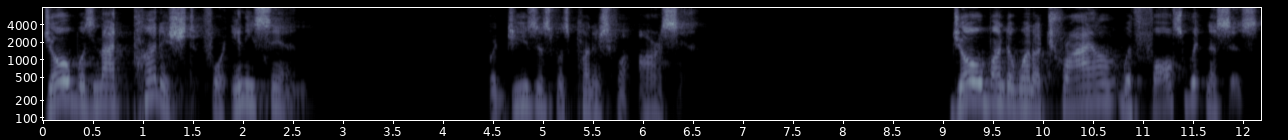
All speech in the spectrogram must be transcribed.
Job was not punished for any sin, but Jesus was punished for our sin. Job underwent a trial with false witnesses.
